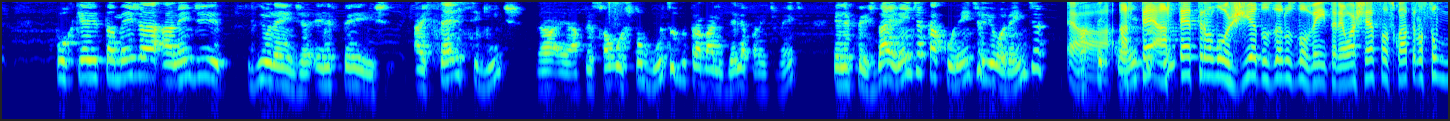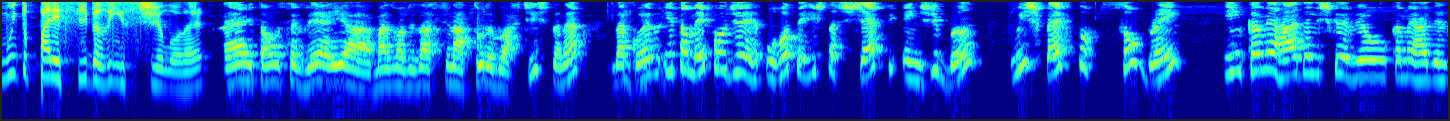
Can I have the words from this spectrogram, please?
Porque ele também já, além de Zio Ranger, ele fez as séries seguintes, a a pessoa gostou muito do trabalho dele, aparentemente. Ele fez Dairanger, Kakuranger e Oranger. É, a, até, a tetralogia dos anos 90, né? Eu achei essas quatro elas são muito parecidas em estilo, né? né? Então você vê aí a, mais uma vez a assinatura do artista, né? Da coisa. E também foi o, de- o roteirista-chefe em Giban, o Inspector Soul Brain. E em Kamen Rider ele escreveu o Kamen Rider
